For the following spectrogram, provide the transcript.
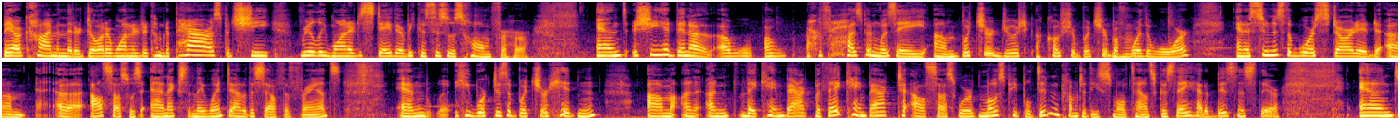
Bergheim, and that her daughter wanted to come to Paris, but she really wanted to stay there because this was home for her. And she had been a, a, a her husband was a um, butcher, Jewish, a kosher butcher before the war. And as soon as the war started, um, uh, Alsace was annexed, and they went down to the south of France. And he worked as a butcher, hidden. Um, and, and they came back, but they came back to Alsace, where most people didn't come to these small towns because they had a business there. And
